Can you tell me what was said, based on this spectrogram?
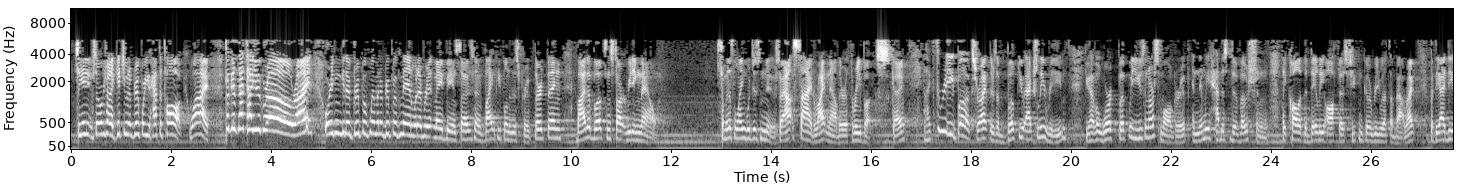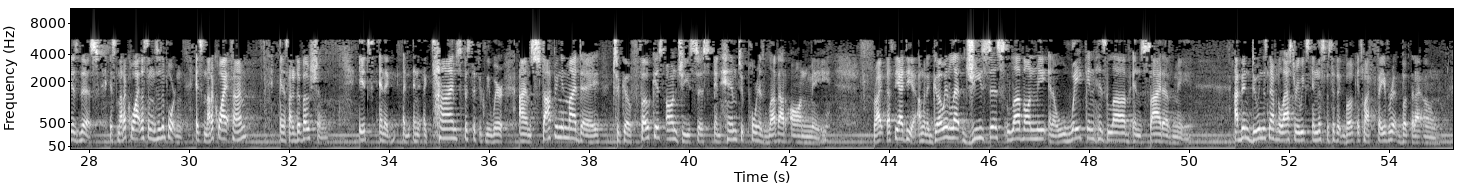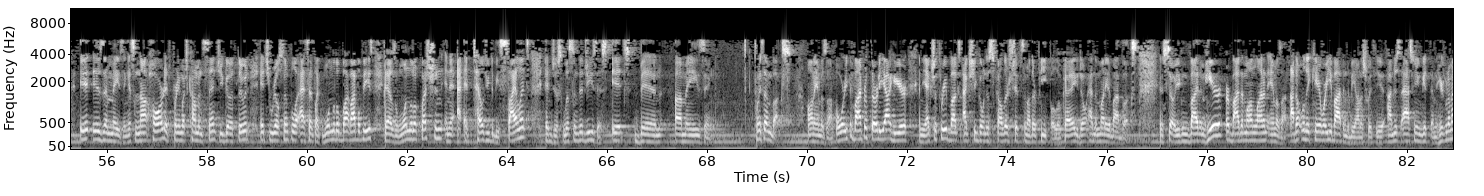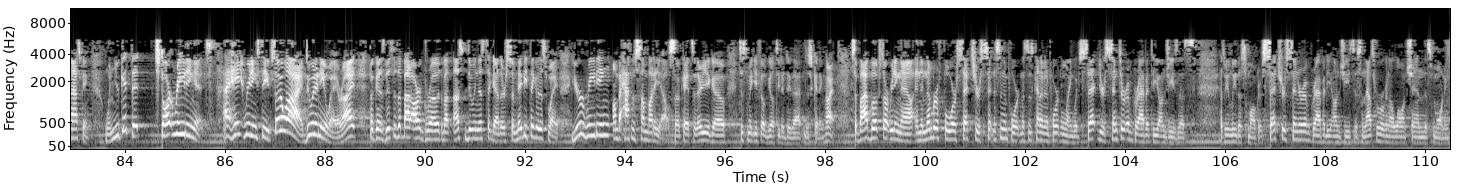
So, you, so we're trying to get you in a group where you have to talk. Why? Because that's how you grow, right? Or you can get a group of women, a group of men, whatever it may be. And so just invite people into this group. Third thing, buy the books and start reading now. Some of this language is new. So outside right now, there are three books, okay? like, three books, right? There's a book you actually read. You have a workbook we use in our small group. And then we have this devotion. They call it the daily office. You can go read what that's about, right? But the idea is this. It's not a quiet, listen, this is important. It's not a quiet time. And it's not a devotion. It's an, a, a time specifically where I'm stopping in my day to go focus on Jesus and Him to pour His love out on me. Right? That's the idea. I'm going to go and let Jesus love on me and awaken his love inside of me. I've been doing this now for the last three weeks in this specific book. It's my favorite book that I own. It is amazing. It's not hard. It's pretty much common sense. You go through it. It's real simple. It says like one little Bible piece. It has one little question, and it, it tells you to be silent and just listen to Jesus. It's been amazing. 27 bucks on Amazon. Or you can buy for 30 out here, and the extra three bucks actually go into scholarships and other people, okay? You don't have the money to buy books. And so you can buy them here or buy them online on Amazon. I don't really care where you buy them, to be honest with you. I'm just asking you to get them. Here's what I'm asking. When you get it, Start reading it. I hate reading, Steve. So do I. Do it anyway, right? Because this is about our growth, about us doing this together. So maybe think of it this way. You're reading on behalf of somebody else. Okay, so there you go. Just to make you feel guilty to do that. I'm just kidding. All right. So buy a book, start reading now. And then number four, set your, this is important. This is kind of important language. Set your center of gravity on Jesus as we lead a small group. Set your center of gravity on Jesus. And that's where we're going to launch in this morning.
